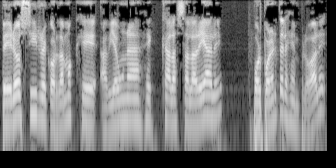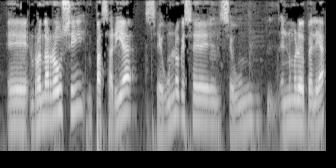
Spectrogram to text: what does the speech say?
Pero sí recordamos que había unas escalas salariales. Por ponerte el ejemplo, ¿vale? Eh, Ronda Rousey pasaría, según lo que se, según el número de peleas,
